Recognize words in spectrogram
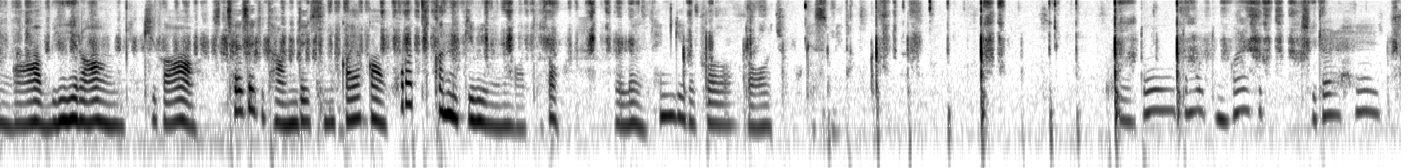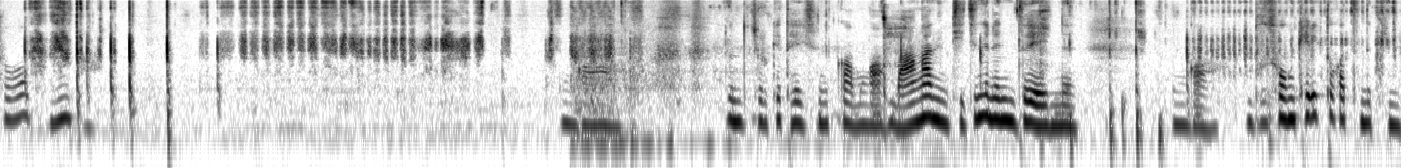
뭔가 미니랑 미키가 채색이 다 안 돼 있으니까 약간 호러틱한 느낌이 나는 것 같아서 얼른 생기를 풀어 넣어줘 보겠습니다. 코도 동글동글 색칠을 해주어 봅니다. 뭔가 눈도 저렇게 돼 있으니까 뭔가 망한 디즈니랜드에 있는 뭔가 무서운 캐릭터 같은 느낌.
